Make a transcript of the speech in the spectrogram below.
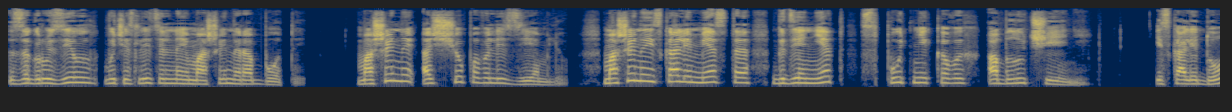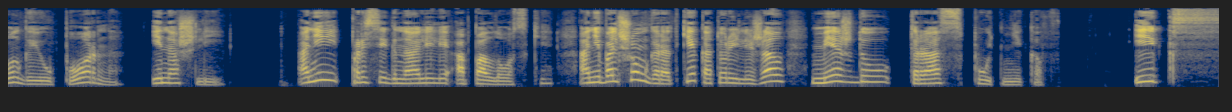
загрузил вычислительные машины работой. Машины ощупывали землю. Машины искали место, где нет спутниковых облучений. Искали долго и упорно, и нашли. Они просигналили о полоске, о небольшом городке, который лежал между трасс спутников. Икс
